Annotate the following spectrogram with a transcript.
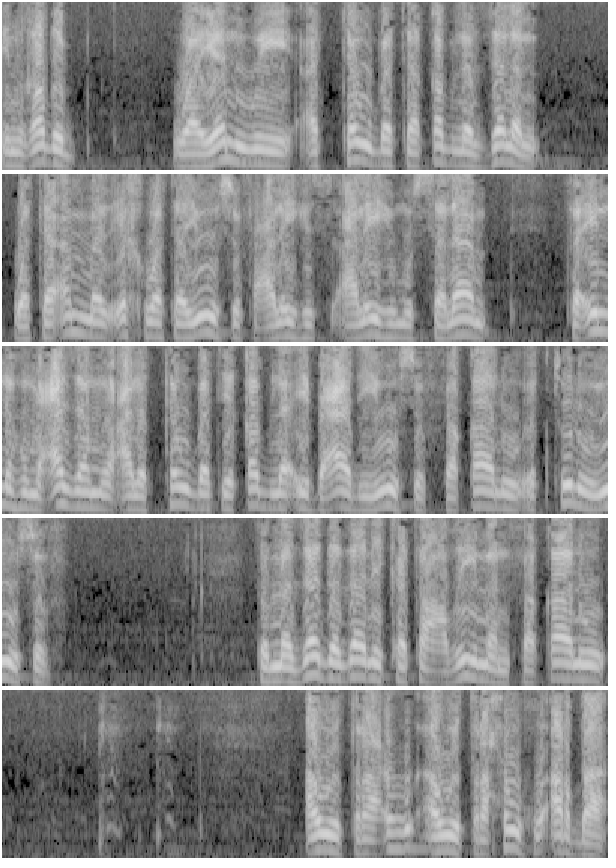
إن غضب وينوي التوبة قبل الزلل. وتأمل إخوة يوسف عليه عليهم السلام فإنهم عزموا على التوبة قبل إبعاد يوسف فقالوا اقتلوا يوسف. ثم زاد ذلك تعظيما فقالوا أو اطرحوه, أو اطرحوه أرضا.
